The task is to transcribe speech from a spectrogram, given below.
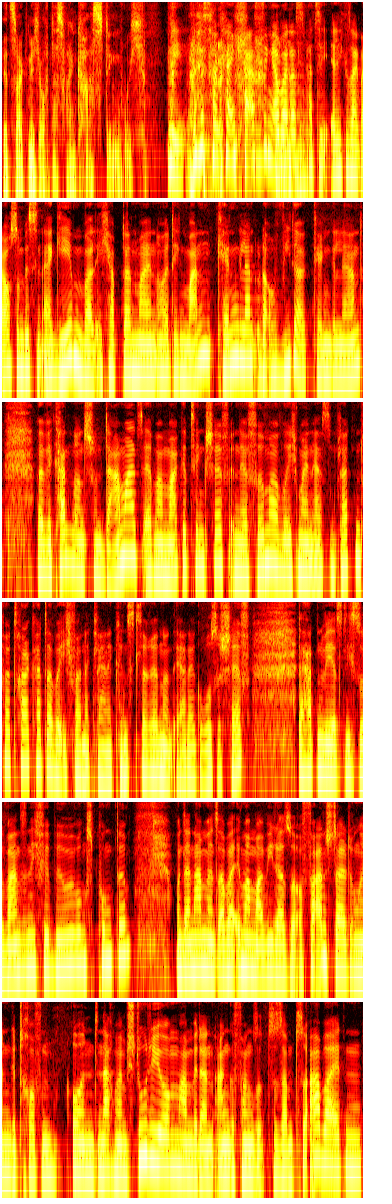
Jetzt sag nicht, auch das war ein Casting, wo ich Nee, das war kein Casting, aber das hat sich ehrlich gesagt auch so ein bisschen ergeben, weil ich habe dann meinen heutigen Mann kennengelernt oder auch wieder kennengelernt, weil wir kannten uns schon damals. Er war Marketingchef in der Firma, wo ich meinen ersten Plattenvertrag hatte, aber ich war eine kleine Künstlerin und er der große Chef. Da hatten wir jetzt nicht so wahnsinnig viele Berührungspunkte. Und dann haben wir uns aber immer mal wieder so auf Veranstaltungen getroffen. Und nach meinem Studium haben wir dann angefangen, so zusammen zu arbeiten.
